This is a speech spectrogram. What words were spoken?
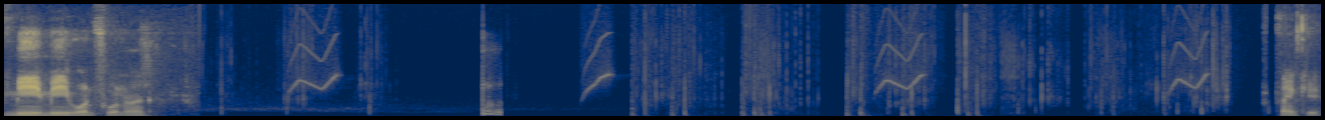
me, me, 149. Thank you.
